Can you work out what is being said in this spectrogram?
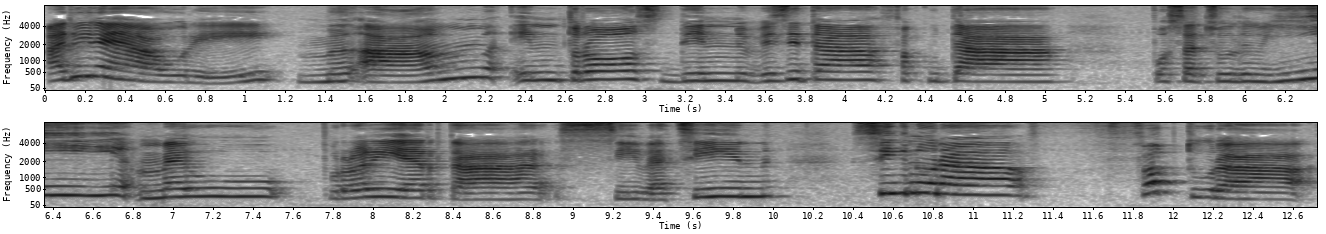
Adineauri am intros din visita faculta posacului meu prorierta si vecin signora factura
